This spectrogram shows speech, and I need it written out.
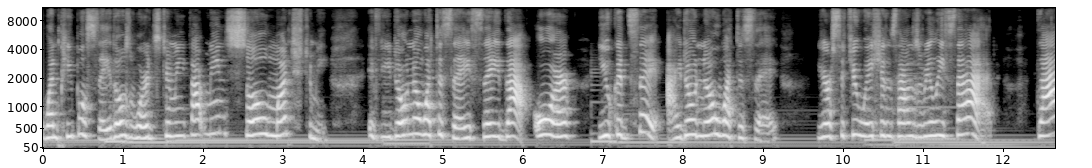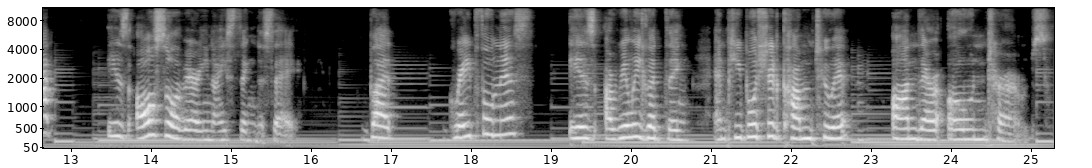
when people say those words to me, that means so much to me if you don't know what to say, say that. Or you could say, I don't know what to say. Your situation sounds really sad. That is also a very nice thing to say. But gratefulness is a really good thing, and people should come to it on their own terms.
